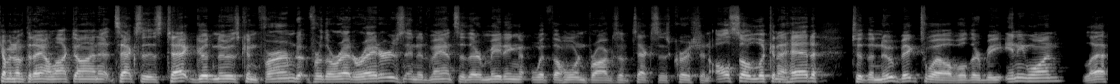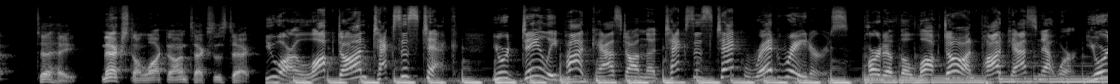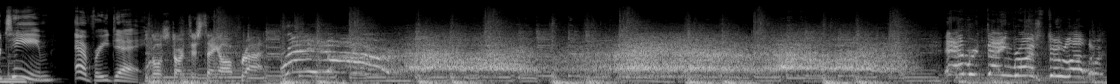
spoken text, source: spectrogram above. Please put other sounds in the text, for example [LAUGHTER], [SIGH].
Coming up today on Locked On at Texas Tech, good news confirmed for the Red Raiders in advance of their meeting with the Horned Frogs of Texas Christian. Also, looking ahead to the new Big 12, will there be anyone left to hate? Next on Locked On Texas Tech. You are Locked On Texas Tech, your daily podcast on the Texas Tech Red Raiders, part of the Locked On Podcast Network. Your team every day. We're going to start this thing off right. Raider! Everything runs through Lubbock.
